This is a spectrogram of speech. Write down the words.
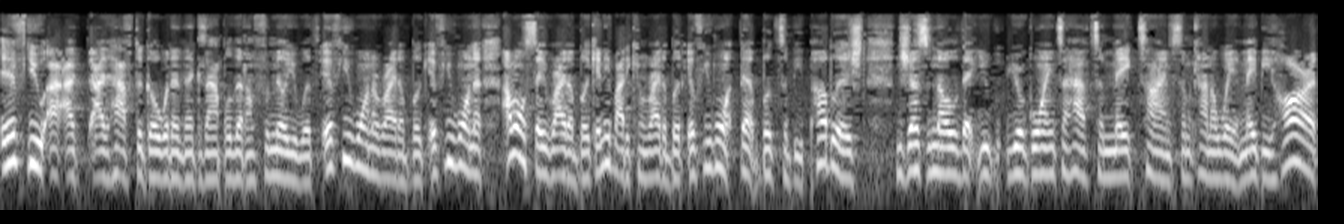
if you I, I, I have to go with an example that I'm familiar with. If you want to write a book, if you want to I won't say write a book, anybody can write a book. If you want that book to be published, just know that you you're going to have to make time some kind of way. It may be hard,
